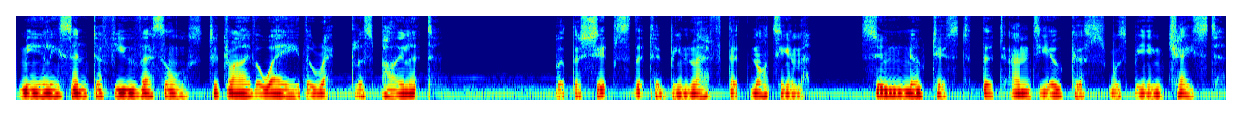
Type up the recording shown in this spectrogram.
merely sent a few vessels to drive away the reckless pilot. But the ships that had been left at Notium soon noticed that Antiochus was being chased,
